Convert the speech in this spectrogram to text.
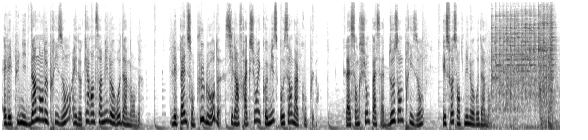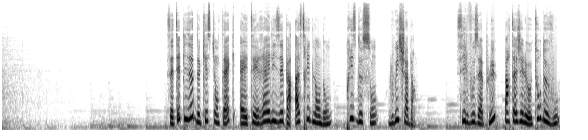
Elle est punie d'un an de prison et de 45 000 euros d'amende. Les peines sont plus lourdes si l'infraction est commise au sein d'un couple. La sanction passe à deux ans de prison et 60 000 euros d'amende. Cet épisode de Question Tech a été réalisé par Astrid Landon, prise de son Louis Chabin. S'il vous a plu, partagez-le autour de vous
